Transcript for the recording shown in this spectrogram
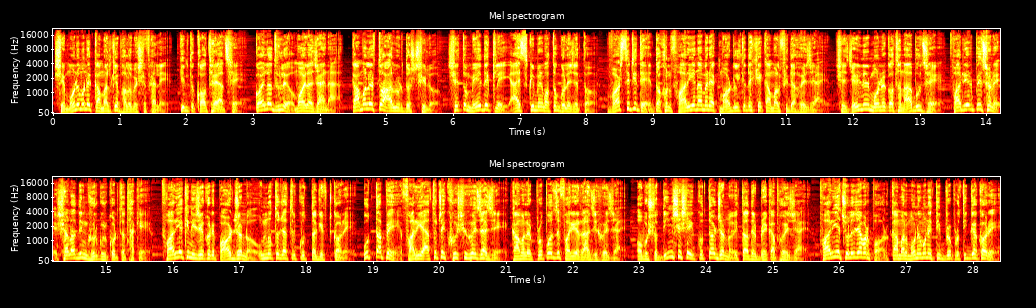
সে মনে মনে কামালকে ভালোবেসে ফেলে। কিন্তু কথায় আছে, কয়লা ধুলেও ময়লা যায় না। কামালের তো আলুর দোষ ছিল। সে তো মেয়ে দেখলেই আইসক্রিমের মতো গলে যেত। ভার্সিটিতে তখন ফারিয়া নামের এক মডেলকে দেখে কামাল ফিদা হয়ে যায়। সে জেরিনের মনের কথা না বুঝে ফারিয়ার পেছনে সারাদিন ঘুরঘুর করতে থাকে। ফারিয়াকে নিজে করে পাওয়ার জন্য উন্নত জাতের কুত্তা গিফট করে। কুত্তা পেয়ে ফারিয়া এতটাই খুশি হয়ে যায় যে কামালের প্রপোজে ফারিয়া রাজি হয়ে যায়। অবশ্য দিন শেষে এই কুত্তার জন্যই তাদের ব্রেকআপ হয়ে যায়। ফারিয়া চলে যাওয়ার পর কামাল মনে মনে তীব্র প্রতিজ্ঞা করে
